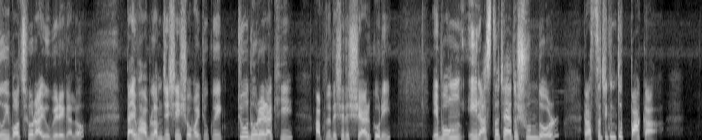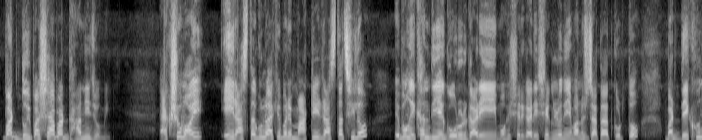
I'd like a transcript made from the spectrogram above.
দুই বছর আয়ু বেড়ে গেল। তাই ভাবলাম যে সেই সময়টুকু একটু ধরে রাখি, আপনাদের সাথে শেয়ার করি। এবং এই রাস্তাটা এত সুন্দর, রাস্তাটা কিন্তু পাকা। বাট দুই পাশে আবার ধানি জমি। একসময় এই রাস্তাগুলো একেবারে মাটির রাস্তা ছিল এবং এখান দিয়ে গরুর গাড়ি, মহিষের গাড়ি সেগুলো নিয়ে মানুষ যাতায়াত করত। বাট দেখুন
